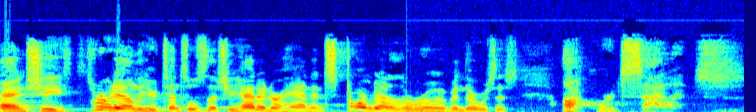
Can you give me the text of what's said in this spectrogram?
And she threw down the utensils that she had in her hand and stormed out of the room. And there was this awkward silence.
